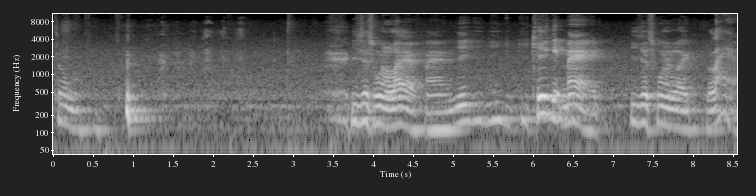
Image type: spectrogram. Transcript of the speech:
Still nothing. you just want to laugh, man. You, you, you can't get mad. You just want to like laugh.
